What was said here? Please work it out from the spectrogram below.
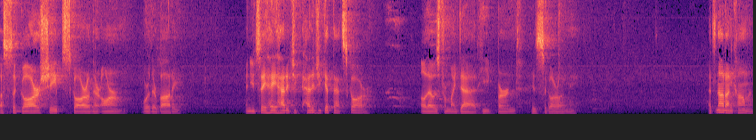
a cigar shaped scar on their arm or their body. And you'd say, Hey, how did, you, how did you get that scar? Oh, that was from my dad. He burned his cigar on me. That's not uncommon.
